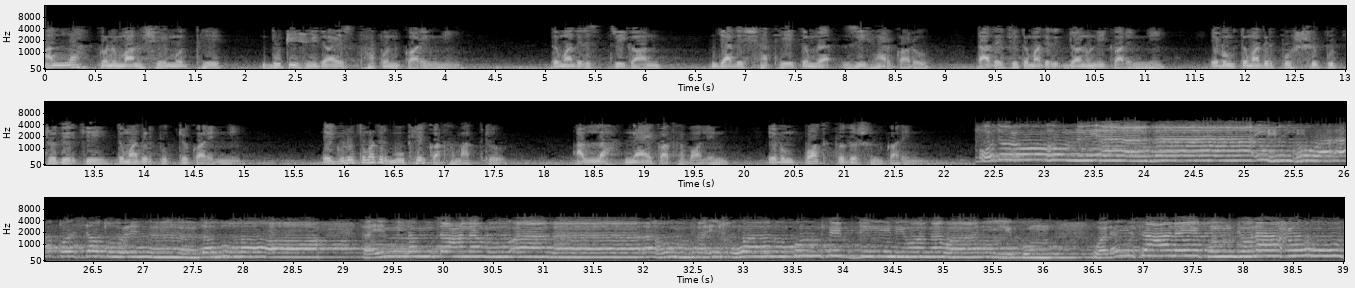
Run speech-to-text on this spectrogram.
আল্লাহ কোন মানুষের মধ্যে দুটি হৃদয় স্থাপন করেননি। তোমাদের স্ত্রীগণ, যাদের সাথে তোমরা জিহার করো, তাদেরকে তোমাদের জননী করেননি, এবং তোমাদের পোষ্য পুত্রদেরকে তোমাদের পুত্র করেননি। এগুলো তোমাদের মুখের কথা মাত্র। আল্লাহ ন্যায় কথা বলেন এবং পথ প্রদর্শন করেন। ওদুহুম লিআবাইহিম হুয়া আকসাতু ইনদাল্লাহ। فإن لم تعلموا آباءهم فإخوانكم في الدين ومواليكم وليس عليكم جناح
